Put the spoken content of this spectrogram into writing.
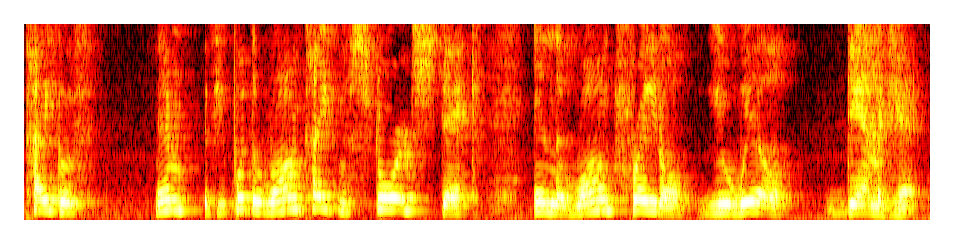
type of if you put the wrong type of storage stick in the wrong cradle, you will damage it.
